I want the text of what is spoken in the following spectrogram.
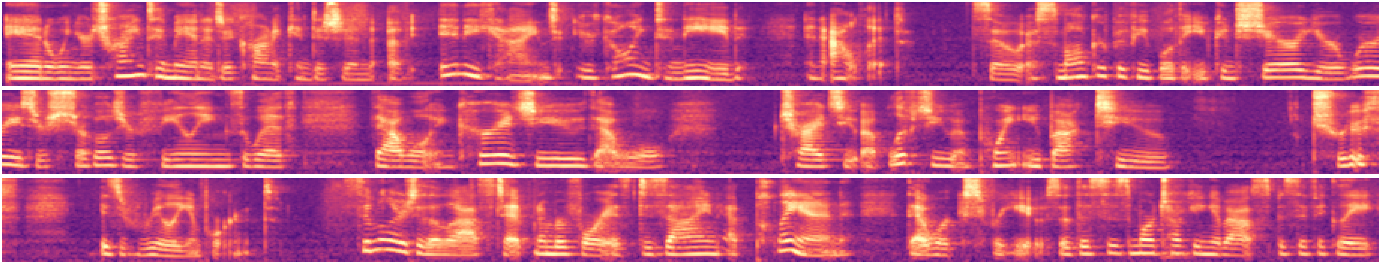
And when you're trying to manage a chronic condition of any kind, you're going to need an outlet. So, a small group of people that you can share your worries, your struggles, your feelings with that will encourage you, that will try to uplift you and point you back to truth is really important. Similar to the last tip, number four is design a plan that works for you. So, this is more talking about specifically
